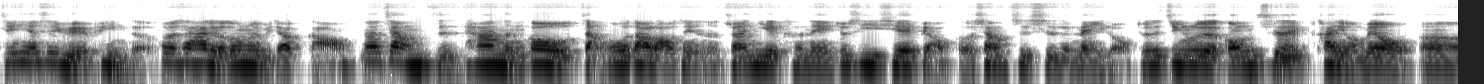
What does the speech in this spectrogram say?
今天是约聘的，或者是他流动率比较高，那这样子他能够掌握到老检员的专业，可能也就是一些表格上知识的内容，就是进入一个公司看有没有呃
